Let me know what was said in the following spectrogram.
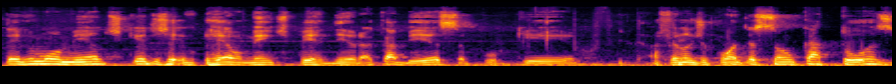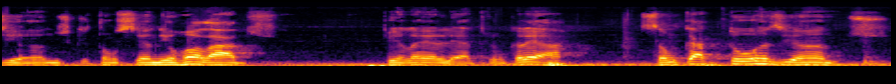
teve momentos que eles realmente perderam a cabeça, porque, afinal de contas, são 14 anos que estão sendo enrolados pela eletronuclear. São 14 anos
